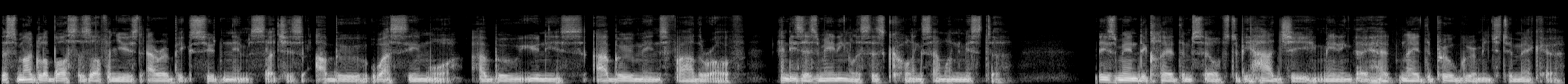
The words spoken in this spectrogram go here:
The smuggler bosses often used Arabic pseudonyms such as Abu Wasim or Abu Yunis. Abu means father of, and is as meaningless as calling someone Mr. These men declared themselves to be Haji, meaning they had made the pilgrimage to Mecca.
